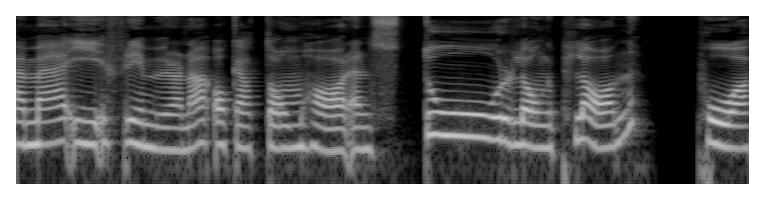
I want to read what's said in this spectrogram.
är med i frimurarna och att de har en stor lång plan på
